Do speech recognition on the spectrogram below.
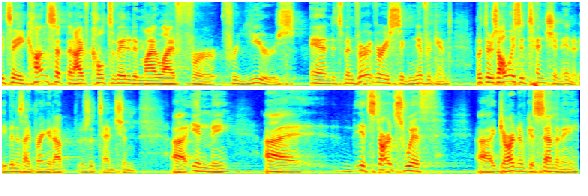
it's a concept that I've cultivated in my life for, for years, and it's been very, very significant, but there's always a tension in it. Even as I bring it up, there's a tension uh, in me. Uh, it starts with uh, Garden of Gethsemane,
